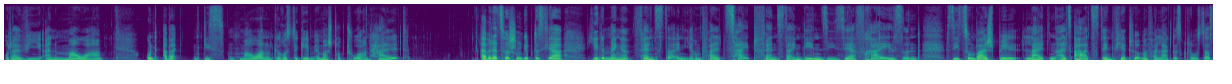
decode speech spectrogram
oder wie eine Mauer. Und aber dies und Mauern und Gerüste geben immer Struktur und Halt. Aber dazwischen gibt es ja jede Menge Fenster, in ihrem Fall Zeitfenster, in denen sie sehr frei sind. Sie zum Beispiel leiten als Arzt den Vier-Türme-Verlag des Klosters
